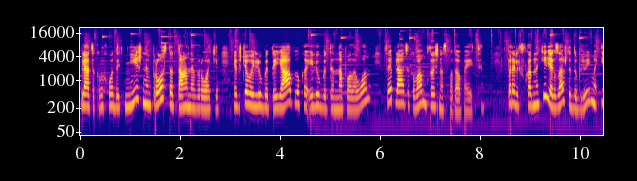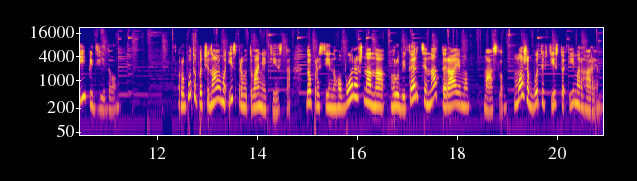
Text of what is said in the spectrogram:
Пляцок виходить ніжним, просто тане в роті. Якщо ви любите яблука і любите Наполеон, цей пляцок вам точно сподобається. Перелік складників, як завжди, дублюємо і під відео. Роботу починаємо із приготування тіста. До простійного борошна на грубій терці натираємо масло. Може бути в тісто і маргарин.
